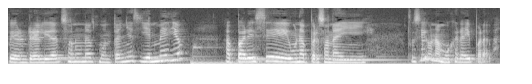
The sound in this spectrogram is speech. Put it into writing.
pero en realidad son unas montañas y en medio aparece una persona ahí, pues sí, una mujer ahí parada.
